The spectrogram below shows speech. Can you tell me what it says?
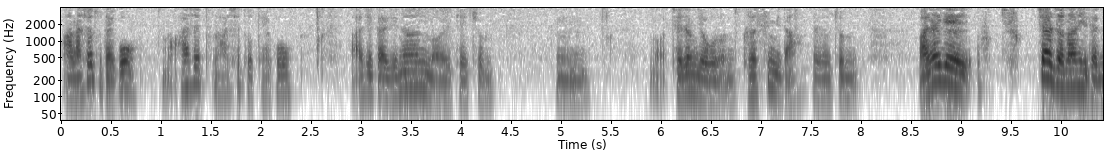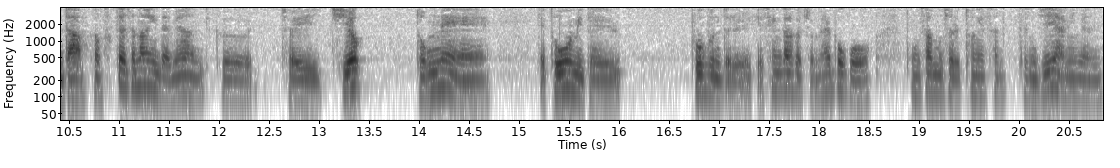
안 하셔도 되고 뭐 하실 분 하셔도 되고 아직까지는 뭐 이렇게 좀 음, 뭐 재정적으로는 그렇습니다. 그래서 좀 만약에 흑자 전환이 된다. 흑자 전환이 되면 그 저희 지역 동네에 도움이 될 부분들을 이렇게 생각을 좀 해보고 동사무소를 통해서든지 아니면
